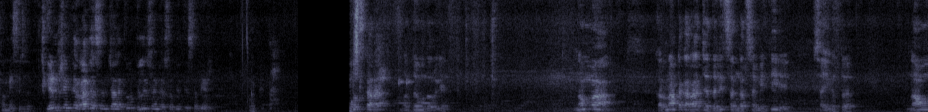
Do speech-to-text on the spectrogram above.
ತಮ್ಮ ಹೆಸರು ಕಿರಣ್ ಶಂಕರ್ ರಾಜ ಸಂಚಾಲಕರು ದಲಿತ ಸಂಘ ಸಮಿತಿ ಸಭೆಯಲ್ಲಿ. ನಮಸ್ಕಾರ ಮಧ್ಯಮದವರಿಗೆ. ನಮ್ಮ ಕರ್ನಾಟಕ ರಾಜ್ಯ ದಲಿತ ಸಂಘದ ಸಮಿತಿ ಸಂಯುಕ್ತ ನಾವು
